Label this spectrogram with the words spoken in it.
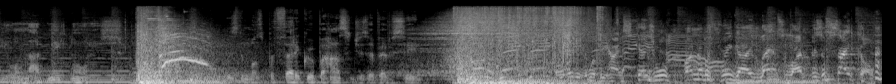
You will not make noise. This is the most pathetic group of hostages I've ever seen. Already we're behind schedule. Our number three guy, Lancelot, is a psycho. we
